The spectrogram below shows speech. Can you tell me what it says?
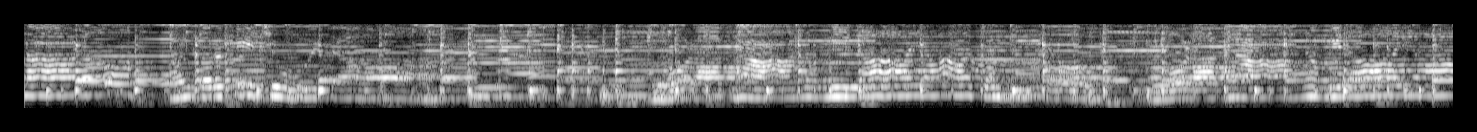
કૃપાના અંતરથી છૂટ્યા જ્ઞાન મિલાયા સંતો જ્ઞાન મિલાયા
